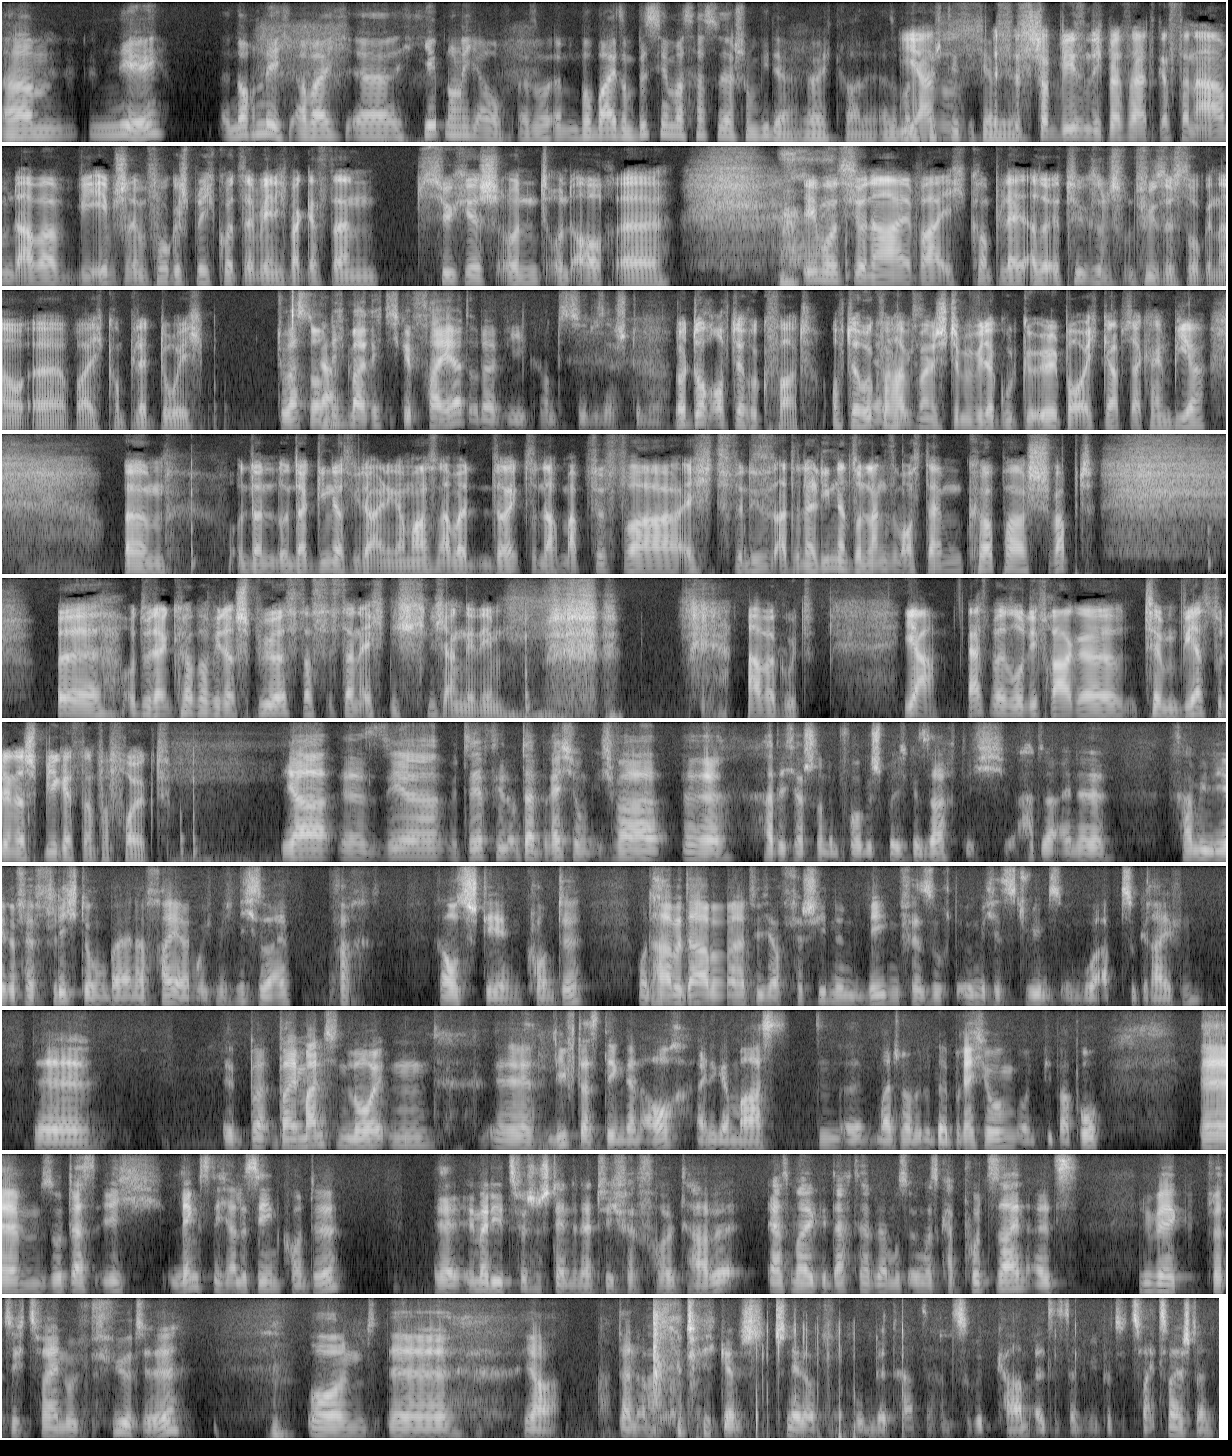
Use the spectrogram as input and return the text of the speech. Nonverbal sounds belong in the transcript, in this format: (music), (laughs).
Ähm, nee, noch nicht, aber ich, äh, ich gebe noch nicht auf. Also, ähm, wobei, so ein bisschen was hast du ja schon wieder, höre ich gerade. Also man ja, versteht es, sich ja es wieder. ist schon wesentlich besser als gestern Abend, aber wie eben schon im Vorgespräch kurz erwähnt, ich war gestern psychisch und, und auch äh, (laughs) emotional war ich komplett, also psychisch und physisch so genau, äh, war ich komplett durch. Du hast noch Ja. nicht mal richtig gefeiert oder wie kommst du dieser Stimme? Ja, doch, auf der Rückfahrt. Auf der Rückfahrt Ja, habe ich meine Stimme wieder gut geölt. Bei euch gab es ja kein Bier. Ähm, und dann, und dann ging das wieder einigermaßen. Aber direkt so nach dem Abpfiff war echt, wenn dieses Adrenalin dann so langsam aus deinem Körper schwappt äh, und du deinen Körper wieder spürst, das ist dann echt nicht, nicht angenehm. (laughs) Aber gut. Ja, erstmal so die Frage, Tim, wie hast du denn das Spiel gestern verfolgt? Ja, äh, sehr, mit sehr viel Unterbrechung. Ich war, äh, hatte ich ja schon im Vorgespräch gesagt, ich hatte eine familiäre Verpflichtung bei einer Feier, wo ich mich nicht so einfach rausstehlen konnte und habe da aber natürlich auf verschiedenen Wegen versucht, irgendwelche Streams irgendwo abzugreifen. Äh, bei, bei manchen Leuten äh, lief das Ding dann auch einigermaßen, äh, manchmal mit Unterbrechung und pipapo, ähm, sodass ich längst nicht alles sehen konnte äh, immer die Zwischenstände natürlich verfolgt habe. Erstmal gedacht habe, da muss irgendwas kaputt sein, als Lübeck plötzlich 2-0 führte. Und äh, ja, dann aber (laughs) natürlich ganz schnell auf den Boden der Tatsachen zurückkam, als es dann irgendwie plötzlich 2-2 stand.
